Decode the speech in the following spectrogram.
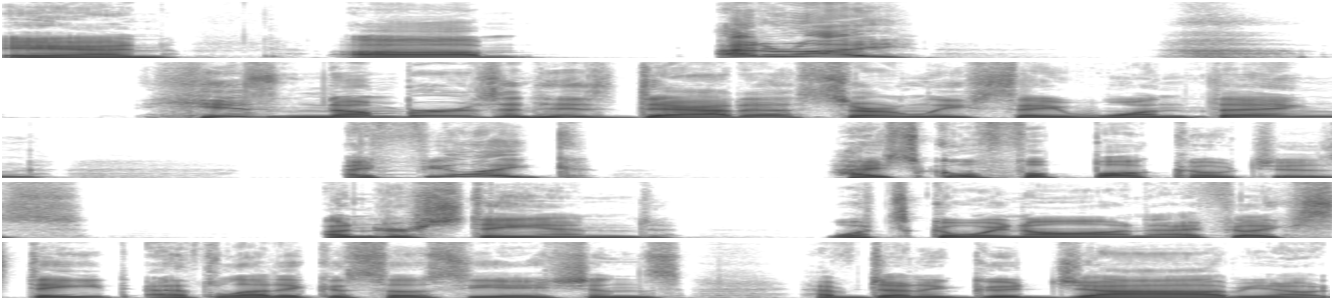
And um, I don't know. I his numbers and his data certainly say one thing. I feel like high school football coaches understand what's going on. I feel like state athletic associations have done a good job. You know,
